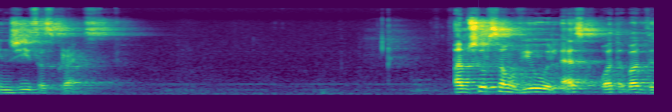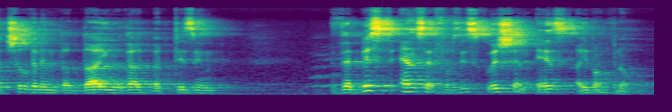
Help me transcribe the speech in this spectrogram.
in Jesus Christ. I'm sure some of you will ask, what about the children that die without baptism? The best answer for this question is I don't know.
